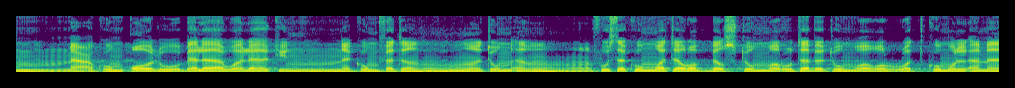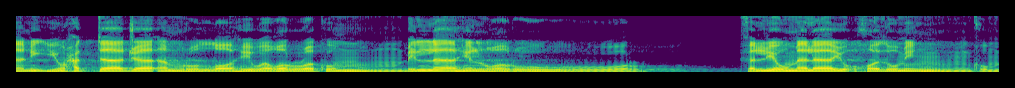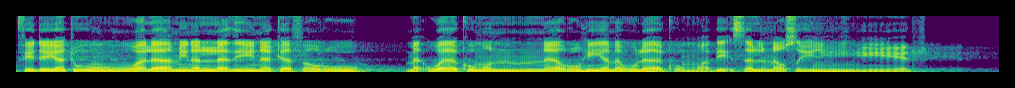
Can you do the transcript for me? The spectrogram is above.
معكم؟ قالوا بلى ولكنكم فتنتم أنفسكم وتربصتم وارتبتم وغرتكم الأماني حتى جاء أمر الله وغركم بالله الغرور. فاليوم لا يؤخذ منكم فدية ولا من الذين كفروا. مأواكم النار هي مولاكم وبئس المصير.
